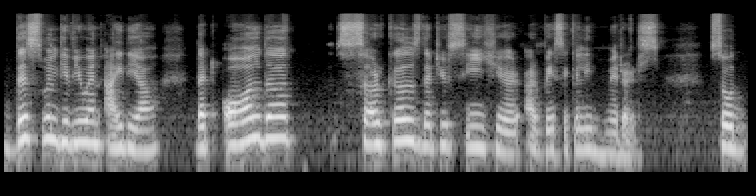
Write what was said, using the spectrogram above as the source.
this will give you an idea that all the circles that you see here are basically mirrors. So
